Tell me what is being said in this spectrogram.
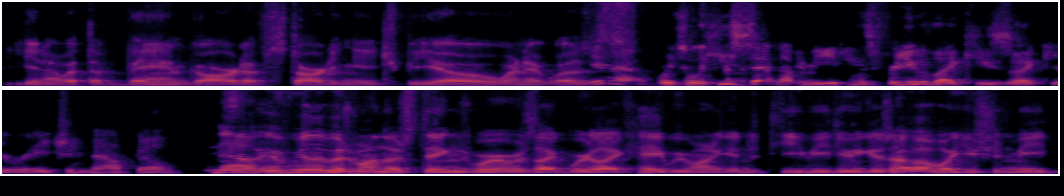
you know at the vanguard of starting HBO when it was. Yeah, which so he's setting up meetings for you, like he's like your agent now, Bill. No, it really was one of those things where it was like we're like, "Hey, we want to get into TV." He goes, "Oh, well, you should meet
